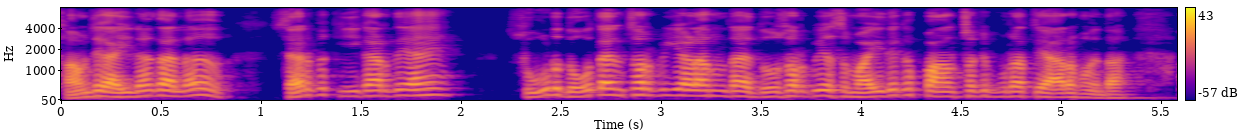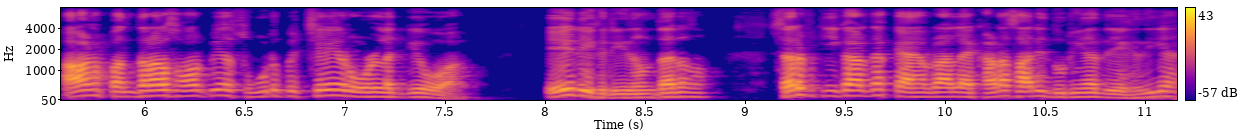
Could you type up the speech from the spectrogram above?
ਸਮਝ ਆਈ ਨਾ ਗੱਲ? ਸਿਰਫ ਕੀ ਕਰਦੇ ਆ ਇਹ? ਸੂਟ 2-300 ਰੁਪਏ ਵਾਲਾ ਹੁੰਦਾ ਹੈ 200 ਰੁਪਏ ਸਮਾਈ ਦੇ ਕੇ 500 ਚ ਪੂਰਾ ਤਿਆਰ ਹੋ ਜਾਂਦਾ ਆ ਹੁਣ 1500 ਰੁਪਏ ਸੂਟ ਪਿੱਛੇ ਇਹ ਲੱਗੇ ਹੋ ਇਹ ਨਹੀਂ ਖਰੀਦ ਹੁੰਦਾ ਇਹਨਾਂ ਸਿਰਫ ਕੀ ਕਰਦਾ ਕੈਮਰਾ ਲੈ ਖੜਾ ਸਾਰੀ ਦੁਨੀਆ ਦੇਖਦੀ ਆ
